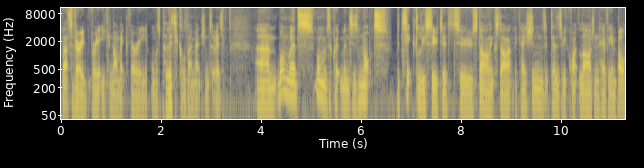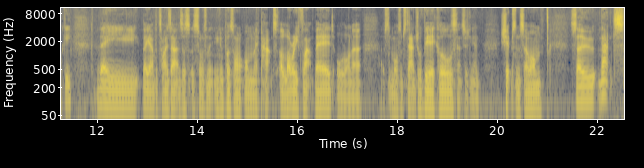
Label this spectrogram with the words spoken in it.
but that's a very, very economic, very almost political dimension to it. Um, OneWeb's OneWeb's equipment is not particularly suited to Starlink style applications. It tends to be quite large and heavy and bulky. They they advertise that as a, something you can put on on perhaps a lorry flatbed or on a, a more substantial vehicles, such as you know, ships and so on. So that's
